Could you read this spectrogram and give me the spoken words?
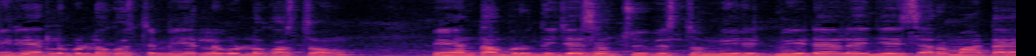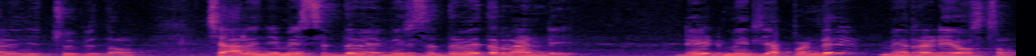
మీరు ఎర్లగుడ్లోకి వస్తే మీ ఎర్లగుడ్లోకి వస్తాం. మేము ఎంత అభివృద్ధి చేసాం చూపిస్తాం. మీరు మీ టైంలో ఏం చేశారో మా టైంలో ఏం చూపిద్దాం. ఛాలెంజ్ మేము సిద్ధమే. మీరు సిద్ధమైతే రండి. డేట్ మీరు చెప్పండి మేము రెడీ వస్తాం.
